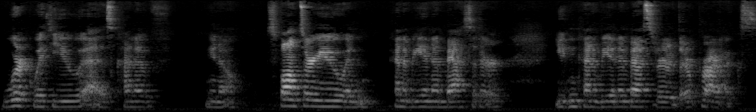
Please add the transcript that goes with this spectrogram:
work with you as kind of, you know, sponsor you and kind of be an ambassador. You can kind of be an ambassador of their products.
